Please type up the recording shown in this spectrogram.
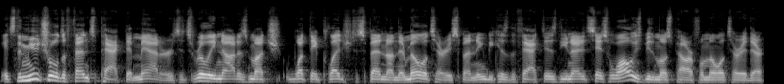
it's the mutual defense pact that matters. It's really not as much what they pledge to spend on their military spending, because the fact is the United States will always be the most powerful military there.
